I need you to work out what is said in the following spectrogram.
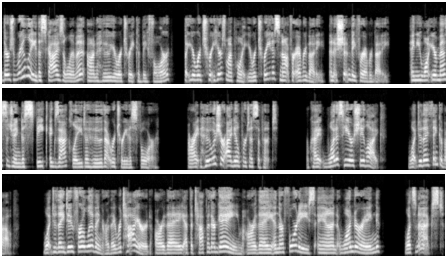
there's really the sky's the limit on who your retreat could be for. But your retreat, here's my point. Your retreat is not for everybody and it shouldn't be for everybody and you want your messaging to speak exactly to who that retreat is for. All right. Who is your ideal participant? Okay. What is he or she like? What do they think about? What do they do for a living? Are they retired? Are they at the top of their game? Are they in their forties and wondering what's next?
